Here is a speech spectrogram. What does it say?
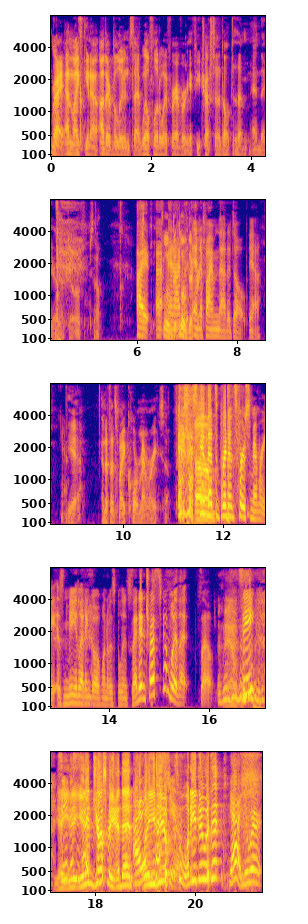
right? Unlike you know other balloons that will float away forever if you trust an adult to them and they are let go of. So I, I little and di- I'm little and if I'm that adult yeah yeah yeah, and if that's my core memory. So That's Brennan's first memory is me letting go of one of his balloons because I didn't trust him with it. So yeah. see, Yeah, see, you, did, you didn't trust me, and then what do you do? you. what do you do with it? Yeah, you were,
